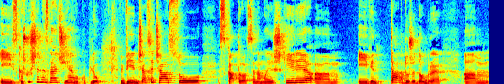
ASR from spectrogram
І скажу, що не знаю, чи я його куплю. Він час від часу скатувався на моїй шкірі. І він так дуже добре ем,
